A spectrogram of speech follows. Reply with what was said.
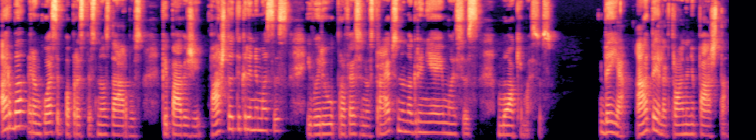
arba renkuosi paprastesnius darbus, kaip pavyzdžiui pašto tikrinimasis, įvairių profesinių straipsnių nagrinėjimasis, mokymasis. Beje, apie elektroninį paštą.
